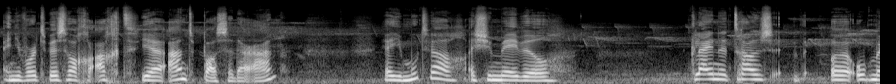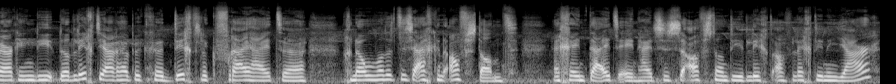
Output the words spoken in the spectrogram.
En je wordt best wel geacht je aan te passen daaraan. Ja, je moet wel als je mee wil. Kleine trouwens uh, opmerking, die, dat lichtjaar heb ik uh, dichtelijke vrijheid uh, genomen. Want het is eigenlijk een afstand en geen tijdseenheid. Dus het is de afstand die het licht aflegt in een jaar.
